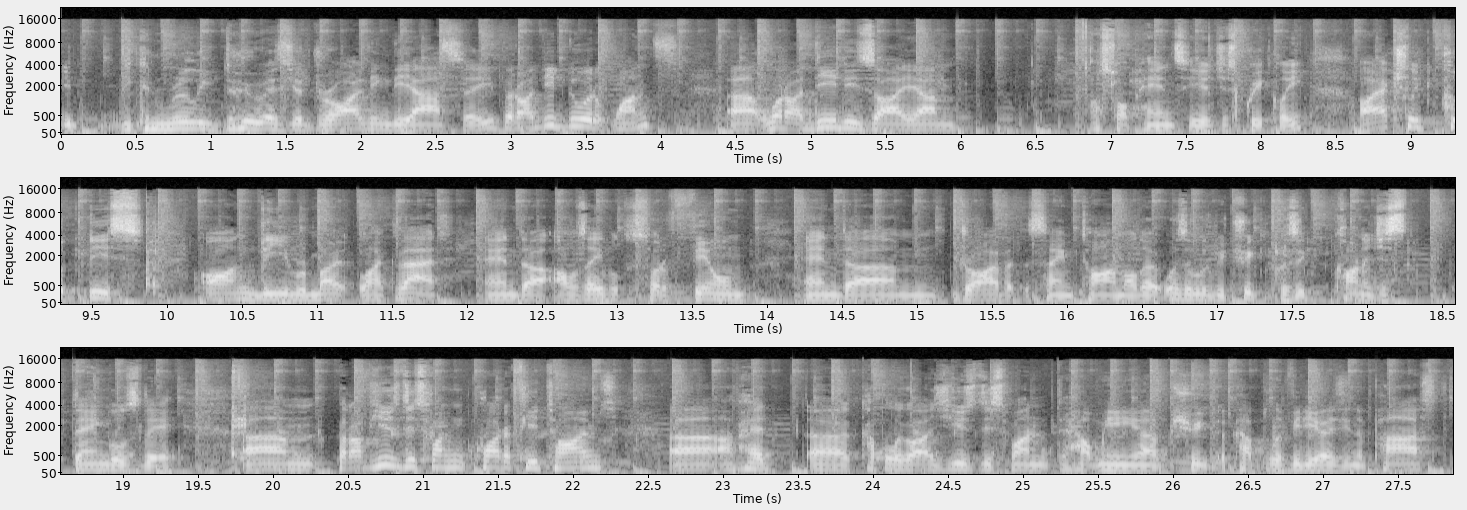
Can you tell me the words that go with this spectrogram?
it, you can really do as you're driving the RC, but I did do it once. Uh, what I did is I, um, I'll swap hands here just quickly. I actually put this on the remote like that, and uh, I was able to sort of film and um, drive at the same time, although it was a little bit tricky because it kind of just dangles there. Um, but I've used this one quite a few times. Uh, I've had uh, a couple of guys use this one to help me uh, shoot a couple of videos in the past.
